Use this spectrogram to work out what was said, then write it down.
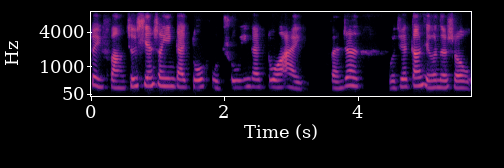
对方就是先生应该多付出，应该多爱。反正我觉得刚结婚的时候，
